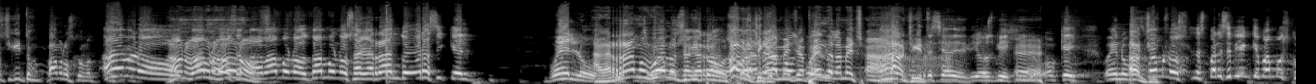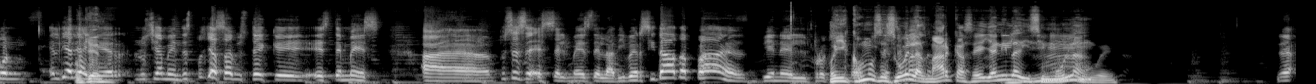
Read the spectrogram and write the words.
Vámonos, chiquito, vámonos con los. ¡Vámonos! Vámonos, vámonos, vámonos. Vámonos, vámonos agarrando. Ahora sí que el vuelo. Agarramos vuelo, chiquitos. Vámonos, chiquita Agarramos mecha, vuelo. prende la mecha. Ah, Vámonos, chiquito. sea de Dios, viejillo. Eh. Ok, bueno, Vámonos, pues vámonos. ¿Les parece bien que vamos con el día de ayer? Lucía Méndez, pues ya sabe usted que este mes, ah, pues es, es el mes de la diversidad, papá. Viene el próximo. Oye, ¿cómo se suben las marcas, eh? Ya ni la disimulan, güey.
